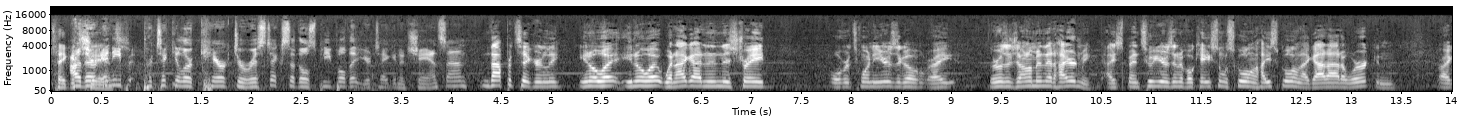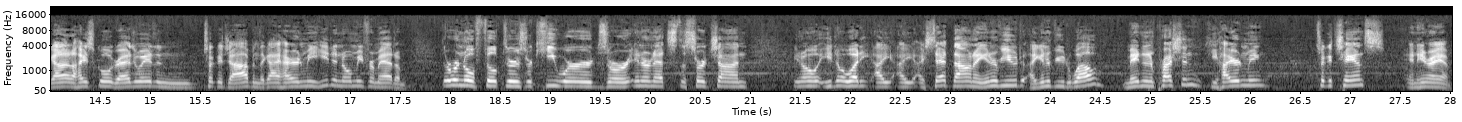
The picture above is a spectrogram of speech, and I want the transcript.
Take a Are there chance. any particular characteristics of those people that you're taking a chance on? not particularly you know what you know what when i got into this trade over 20 years ago right there was a gentleman that hired me i spent two years in a vocational school in high school and i got out of work and i got out of high school graduated and took a job and the guy hired me he didn't know me from adam there were no filters or keywords or internets to search on you know you know what I, I, I sat down i interviewed i interviewed well made an impression he hired me took a chance and here i am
